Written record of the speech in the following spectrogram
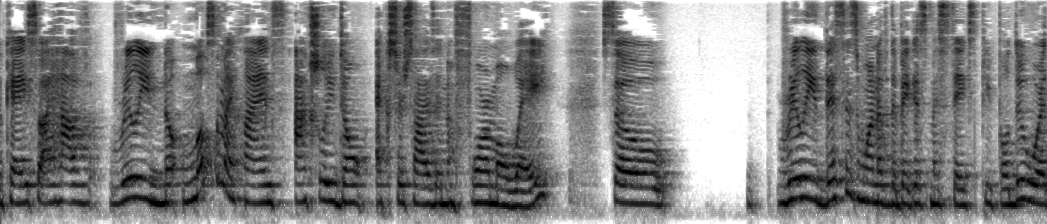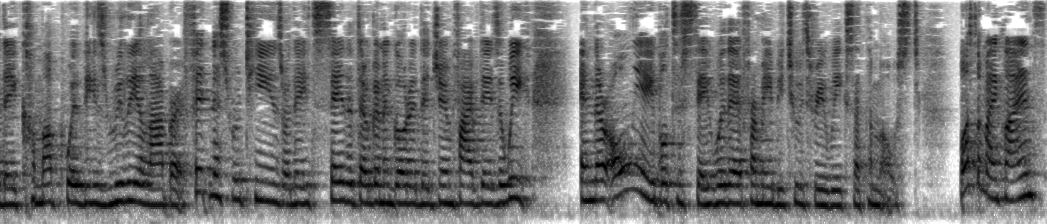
Okay. So I have really no, most of my clients actually don't exercise in a formal way. So really this is one of the biggest mistakes people do where they come up with these really elaborate fitness routines or they say that they're going to go to the gym five days a week and they're only able to stay with it for maybe two, three weeks at the most. Most of my clients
